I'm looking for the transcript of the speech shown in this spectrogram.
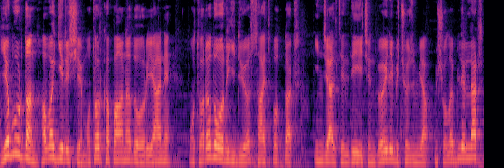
Ya buradan hava girişi motor kapağına doğru yani motora doğru gidiyor sidepodlar inceltildiği için böyle bir çözüm yapmış olabilirler.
